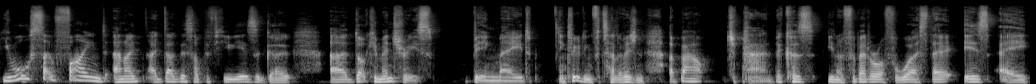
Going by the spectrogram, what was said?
You also find, and I, I dug this up a few years ago, uh, documentaries being made, including for television, about Japan, because, you know, for better or for worse, there is a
